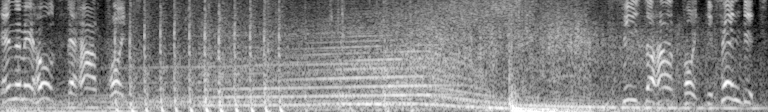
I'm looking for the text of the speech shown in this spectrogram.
Enemy holds the hard point. Seize the hard point. Defend it.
